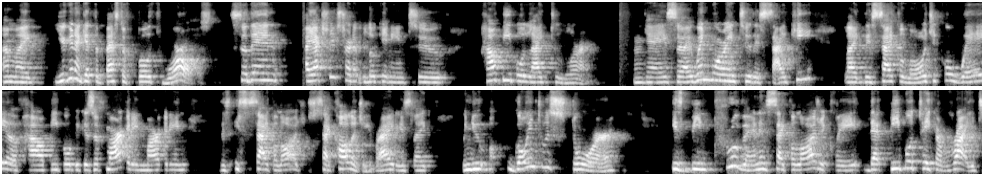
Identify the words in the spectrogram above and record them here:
I'm like, you're gonna get the best of both worlds. So then I actually started looking into how people like to learn. Okay, so I went more into the psyche, like the psychological way of how people, because of marketing, marketing this is psychology, psychology, right? It's like when you go into a store, it's been proven psychologically that people take a right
